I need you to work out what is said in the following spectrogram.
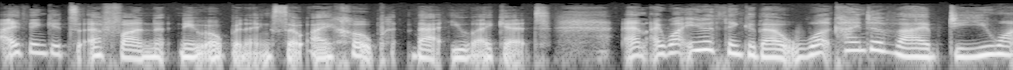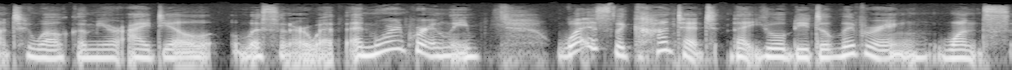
I think it's a fun new opening. So I hope that you like it. And I want you to think about what kind of vibe do you want to welcome your ideal listener with? And more importantly, what is the content that you will be delivering once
